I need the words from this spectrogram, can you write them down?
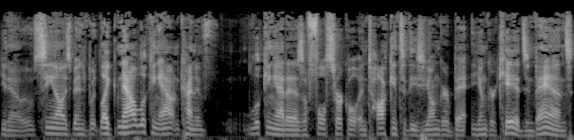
you know, seeing all these bands. But like now, looking out and kind of looking at it as a full circle and talking to these younger ba- younger kids and bands,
